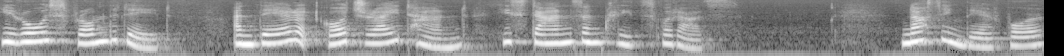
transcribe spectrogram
he rose from the dead, and there at God's right hand he stands and pleads for us. Nothing, therefore,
